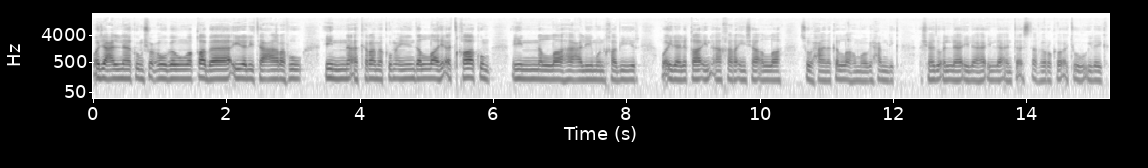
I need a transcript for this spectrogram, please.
وجعلناكم شعوبا وقبائل لتعارفوا. إن أكرمكم عند الله أتقاكم. إن الله عليم خبير. وإلى لقاء آخر إن شاء الله. سبحانك اللهم وبحمدك. أشهد أن لا إله إلا أنت. أستغفرك وأتوب إليك.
